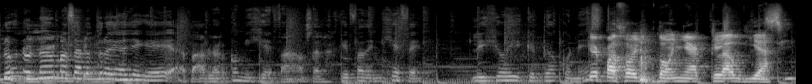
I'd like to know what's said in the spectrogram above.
No, no, nada más al otro día llegué a hablar con mi jefa, o sea, la jefa de mi jefe. Le dije, oye, ¿qué pedo con esto? ¿Qué pasó, doña Claudia? Sí.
